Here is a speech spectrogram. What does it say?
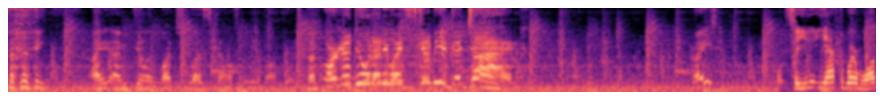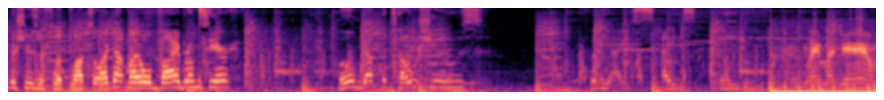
I, am feeling much less confident about this. But we're gonna do it anyways. It's gonna be a good time, right? So you, you have to wear water shoes or flip flops. So oh, I got my old Vibrams here. Boom, got the toe shoes for the ice, ice baby. Play my jam.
